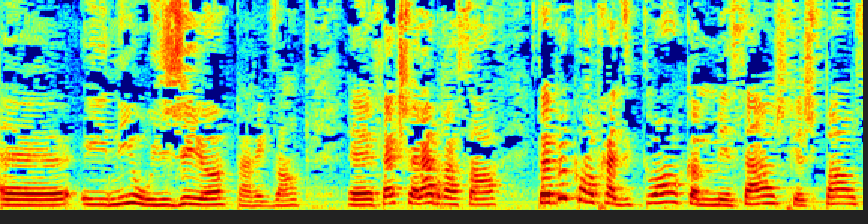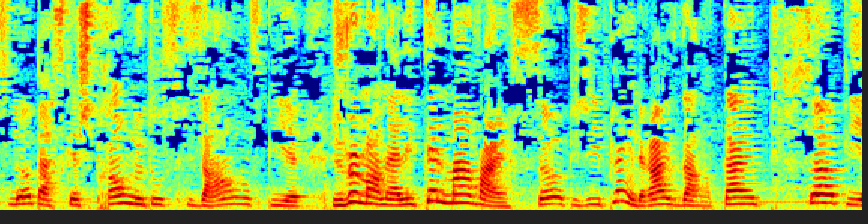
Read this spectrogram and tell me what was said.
et ni au IGA, par exemple. fait que je suis allée à Brassard. C'est un peu contradictoire comme message que je passe là parce que je prends l'autosuffisance puis je veux m'en aller tellement vers ça puis j'ai plein de rêves dans la tête puis tout ça puis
